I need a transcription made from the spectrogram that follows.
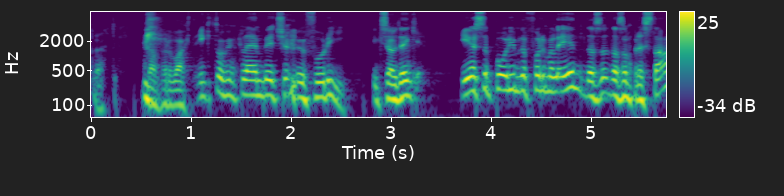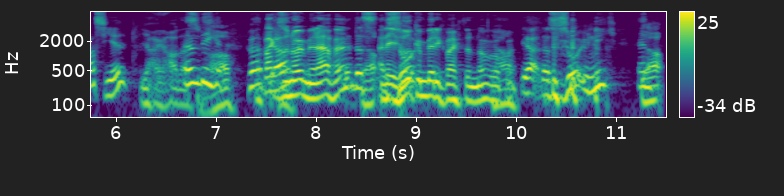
prachtig. Dan verwacht ik toch een klein beetje euforie. Ik zou denken, eerste podium de Formule 1, dat is, dat is een prestatie, hè? Ja, ja, dat En is die- waar. wauw. Ja, Dat pakken ja. ze nooit meer af, hè? Dat is Allee, Zulkenberg wacht er nog op. Ja. hè. Ja, dat is zo uniek. En Ja,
